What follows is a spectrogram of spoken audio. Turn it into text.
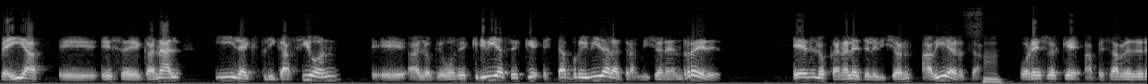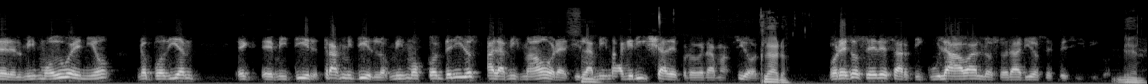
veías eh, ese canal y la explicación eh, a lo que vos describías es que está prohibida la transmisión en redes en los canales de televisión abierta. Por eso es que, a pesar de tener el mismo dueño, no podían e, emitir, transmitir los mismos contenidos a la misma hora, es decir, la misma grilla de programación. Claro. Por eso se desarticulaban los horarios específicos. Bien.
